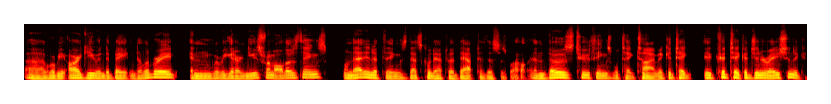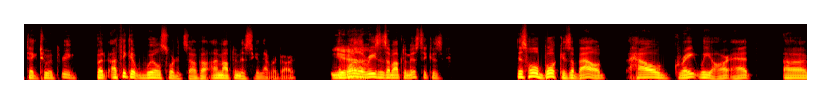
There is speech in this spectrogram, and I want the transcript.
uh, where we argue and debate and deliberate, and where we get our news from. All those things. On that end of things, that's going to have to adapt to this as well. And those two things will take time. It could take it could take a generation. It could take two or three, but I think it will sort itself out. I'm optimistic in that regard. And one of the reasons I'm optimistic is this whole book is about how great we are at uh,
